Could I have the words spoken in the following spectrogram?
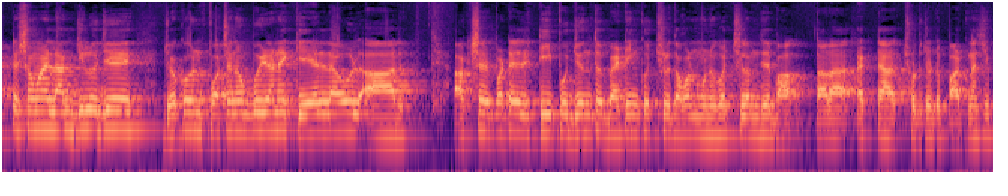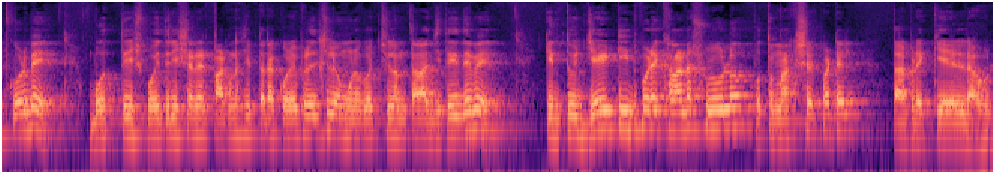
একটা সময় লাগছিল যে যখন পঁচানব্বই রানে কে এল রাহুল আর অক্ষর প্যাটেল টি পর্যন্ত ব্যাটিং করছিল, তখন মনে করছিলাম যে তারা একটা ছোট ছোট পার্টনারশিপ করবে। বত্রিশ, পঁয়ত্রিশ রানের পার্টনারশিপ তারা করে ফেলেছিল, মনে করছিলাম তারা জিতেই দেবে। কিন্তু যেই টির পরে খেলাটা শুরু হলো, প্রথম অক্ষর প্যাটেল তারপরে কে এল রাহুল।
